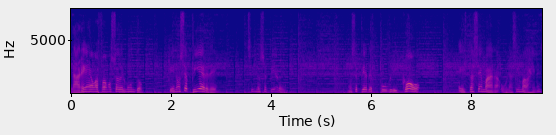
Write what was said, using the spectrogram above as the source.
la arena más famosa del mundo, que no se pierde, sí, no se pierde, no se pierde, publicó esta semana unas imágenes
